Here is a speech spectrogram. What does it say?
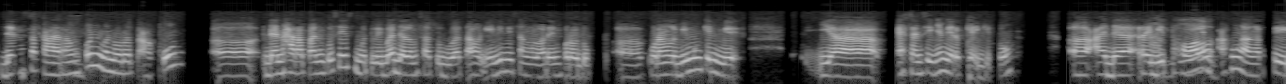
dan sekarang pun menurut aku Uh, dan harapanku sih Smoothly Bar dalam satu dua tahun ini bisa ngeluarin produk uh, kurang lebih mungkin ya esensinya mirip kayak gitu. Uh, ada rabbit Amin. hole, aku nggak ngerti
